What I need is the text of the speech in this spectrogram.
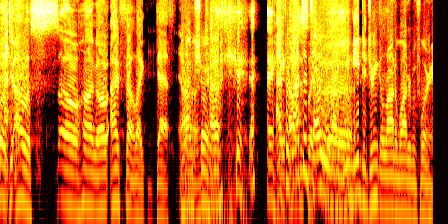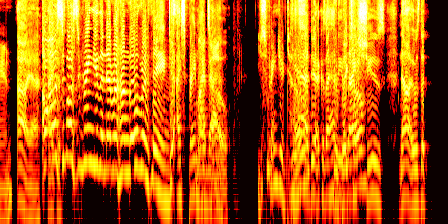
well, dude, I was so hung over. I felt like death. Oh, I'm sure. Uh, I, I forgot was to just tell you, like, you need to drink a lot of water beforehand. Oh yeah. Oh, I, was just- supposed to bring you the never hungover thing. Dude, I sprained my, My toe. you sprained your toe. Yeah, dude, because I had Your these big nice toe? shoes. No, it was the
